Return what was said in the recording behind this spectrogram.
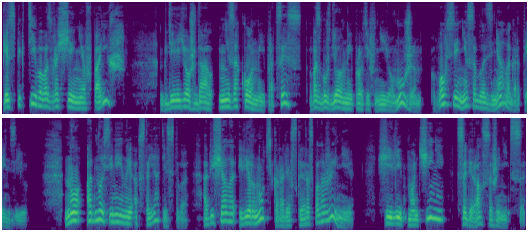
Перспектива возвращения в Париж, где ее ждал незаконный процесс, возбужденный против нее мужем, вовсе не соблазняла Гортензию. Но одно семейное обстоятельство обещало вернуть королевское расположение. Филипп Манчини собирался жениться.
